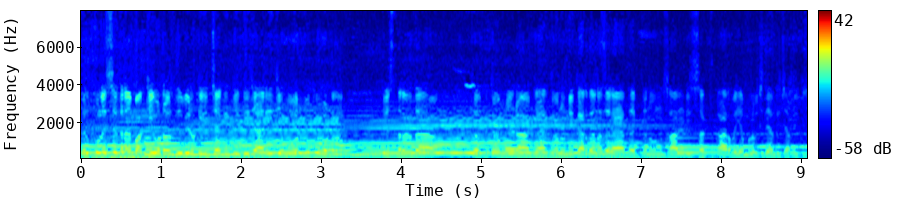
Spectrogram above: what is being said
ਬਿਲਕੁਲ ਇਸੇ ਤਰ੍ਹਾਂ ਬਾਕੀ ਹੋਟਲਸ ਦੀ ਵੀ ਰੂਟੀਨ ਚੈਕਿੰਗ ਕੀਤੀ ਜਾ ਰਹੀ, ਜੇ ਹੋਰ ਵੀ ਕੋਈ ਹੋਟਲ ਇਸ ਤਰ੍ਹਾਂ ਦਾ ਗਲਤ ਕੰਮ ਜਿਹੜਾ ਗੈਰ ਕਾਨੂੰਨੀ ਕਰਦਾ ਨਜ਼ਰ ਆਇਆ ਤਾਂ ਕਾਨੂੰਨ ਅਨੁਸਾਰ ਜਿਹੜੀ ਸਖਤ ਕਾਰਵਾਈ ਅਮਲ ਵਿੱਚ ਲਿਆਂਦੀ ਜਾਵੇਗੀ।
